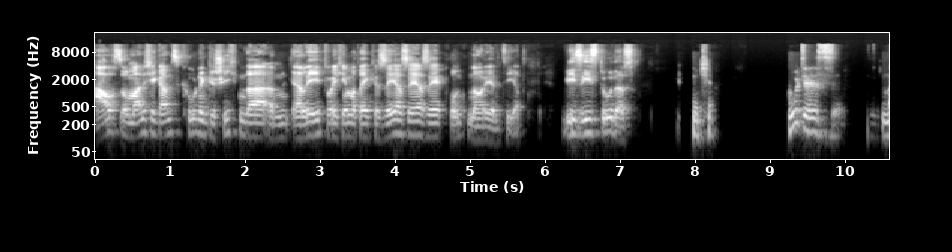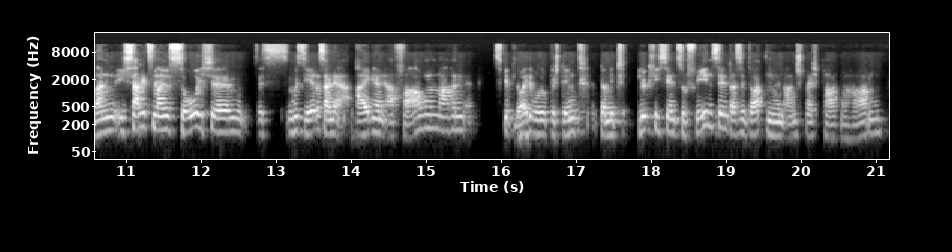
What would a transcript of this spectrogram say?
auch so manche ganz coolen Geschichten da ähm, erlebt, wo ich immer denke, sehr, sehr, sehr kundenorientiert. Wie siehst du das? Gut, es, man, ich sage jetzt mal so, ich, ähm, es muss jeder seine eigenen Erfahrungen machen. Es gibt Leute, wo bestimmt damit glücklich sind, zufrieden sind, dass sie dort einen Ansprechpartner haben.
